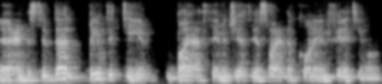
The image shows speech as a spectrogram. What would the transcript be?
عند استبدال قيمة ال t pi على 2 من جهة اليسار عندك هون infinity هون.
